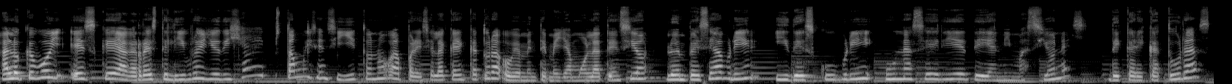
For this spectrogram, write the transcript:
A lo que voy es que agarré este libro y yo dije, ay, pues está muy sencillito, ¿no? Aparece la caricatura, obviamente me llamó la atención. Lo empecé a abrir y descubrí una serie de animaciones de caricaturas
